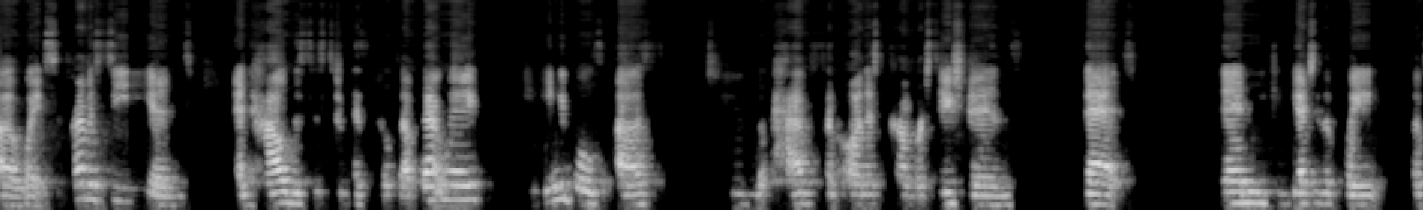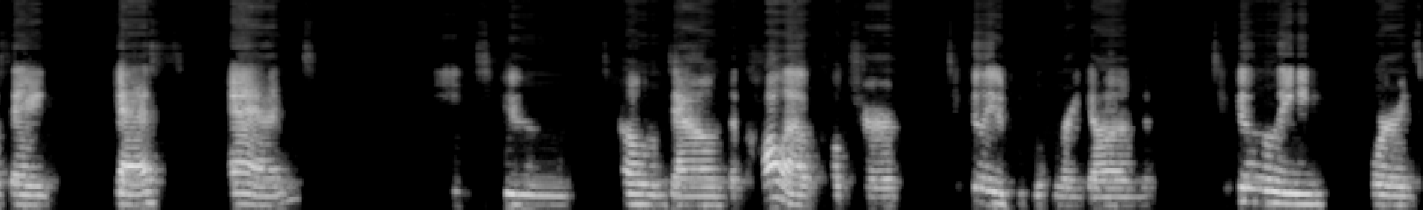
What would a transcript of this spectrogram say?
uh, white supremacy and and how the system has built up that way enables us to have some honest conversations that then we can get to the point of saying, yes, and need to tone down the call out culture, particularly to people who are young, particularly towards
